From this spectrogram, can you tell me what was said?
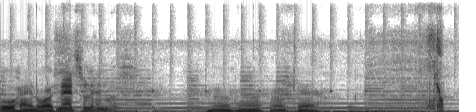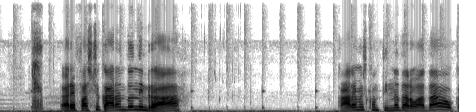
ఓ hand wash natural hand wash okay. అరే ఫస్ట్ కారంతో తినరా కారం వేసుకొని తిన్న తర్వాత ఒక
